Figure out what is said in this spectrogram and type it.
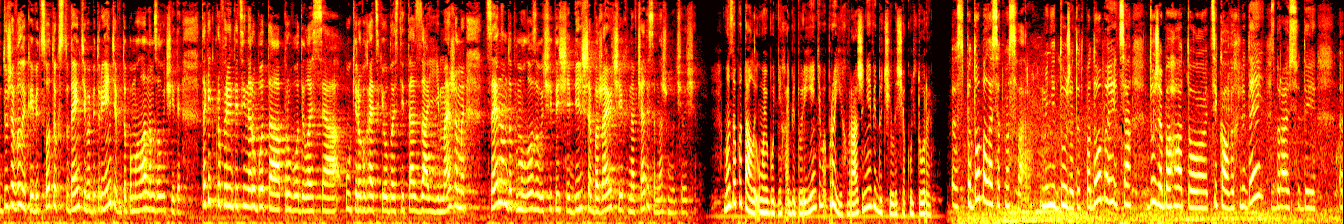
дуже великий відсоток студентів, абітурієнтів допомогла нам залучити. Так як профорієнтаційна робота проводилася у Кіровоградській області та за її межами, це нам допомогло залучити ще більше бажаючих навчатися в нашому училищі. Ми запитали у майбутніх абітурієнтів про їх враження від училища культури. Сподобалась атмосфера. Мені дуже тут подобається. Дуже багато цікавих людей. Збираюсь сюди е,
